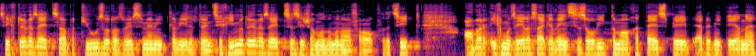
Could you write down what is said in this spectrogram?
sich durchsetzen, aber die User, das wissen wir mittlerweile, tun sich immer durchsetzen. Es ist einmal nur noch eine Frage von der Zeit. Aber ich muss ehrlich sagen, wenn sie so weitermachen, die SP, eben mit ihren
